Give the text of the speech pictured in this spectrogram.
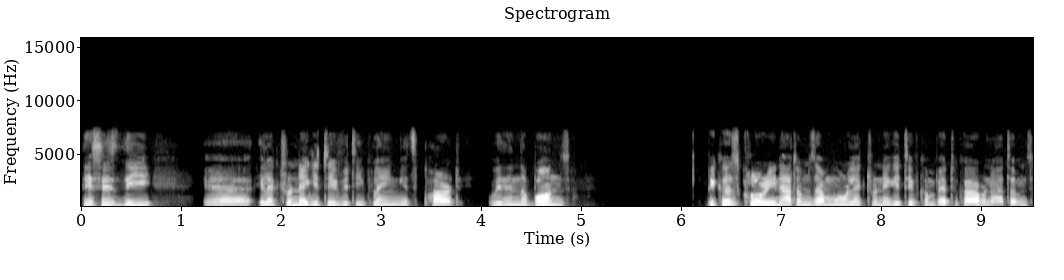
This is the uh, electronegativity playing its part within the bonds. Because chlorine atoms are more electronegative compared to carbon atoms,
